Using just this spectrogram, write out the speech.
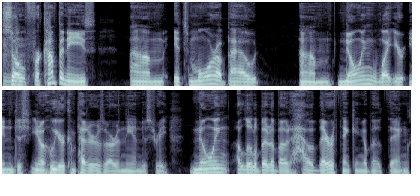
So Hmm. for companies, um, it's more about um, knowing what your industry, you know, who your competitors are in the industry, knowing a little bit about how they're thinking about things,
